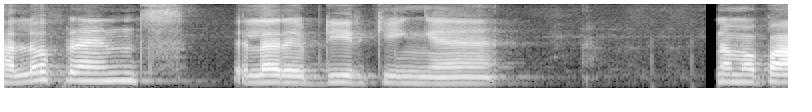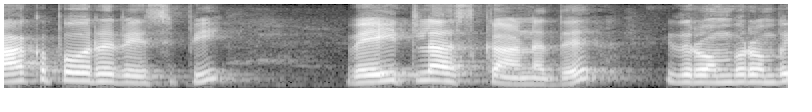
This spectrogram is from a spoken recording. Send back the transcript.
ஹலோ ஃப்ரெண்ட்ஸ் எல்லோரும் எப்படி இருக்கீங்க? நம்ம பார்க்க போகிற ரெசிபி வெயிட் லாஸ்க்கானது இது ரொம்ப ரொம்ப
